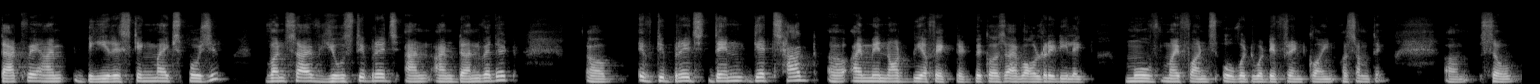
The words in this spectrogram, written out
That way, I'm de risking my exposure. Once I've used the bridge and I'm done with it, uh, if the bridge then gets hacked, uh, I may not be affected because I've already like moved my funds over to a different coin or something. Um, so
